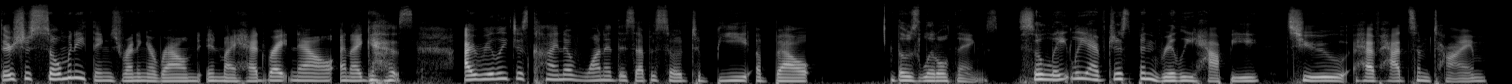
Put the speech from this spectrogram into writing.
There's just so many things running around in my head right now. And I guess I really just kind of wanted this episode to be about those little things. So lately, I've just been really happy to have had some time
